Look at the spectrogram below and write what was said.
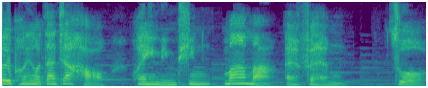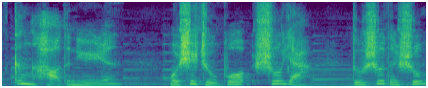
各位朋友，大家好，欢迎聆听妈妈 FM，做更好的女人。我是主播舒雅，读书的书，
